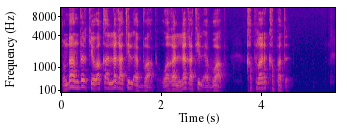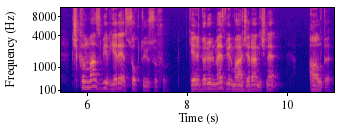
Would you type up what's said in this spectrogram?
Bundandır ki vakallagatil ebvab ve gallagatil ebvab kapıları kapadı. Çıkılmaz bir yere soktu Yusuf'u. Geri dönülmez bir maceranın içine aldı.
